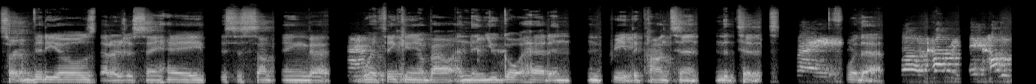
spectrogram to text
certain videos that are just saying, hey, this is something that mm-hmm. we're thinking about? And then you go ahead and, and create the content and the tips right. for that? Well, it comes, it comes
